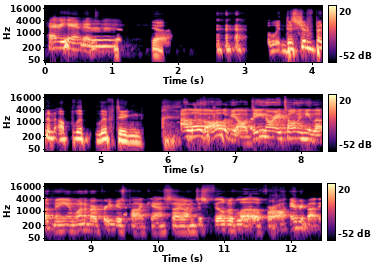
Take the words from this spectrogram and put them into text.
Heavy handed. Mm-hmm. Yeah. yeah. this should have been an uplifting. I love all of y'all. Dean already told me he loved me in one of our previous podcasts, so I'm just filled with love for all, everybody.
